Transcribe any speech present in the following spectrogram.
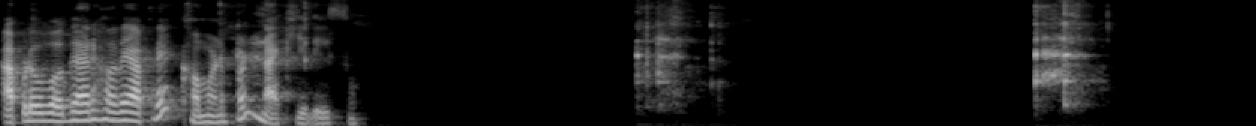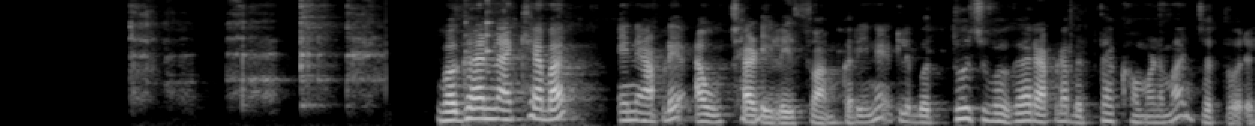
આપણો વઘાર હવે આપણે ખમણ પણ નાખી દઈશું. વઘાર નાખ્યા બાદ એને આપણે આ ઉછાળી લઈશું આમ કરીને. એટલે બધો જ વઘાર આપણા બધા ખમણમાં જતો રહે.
